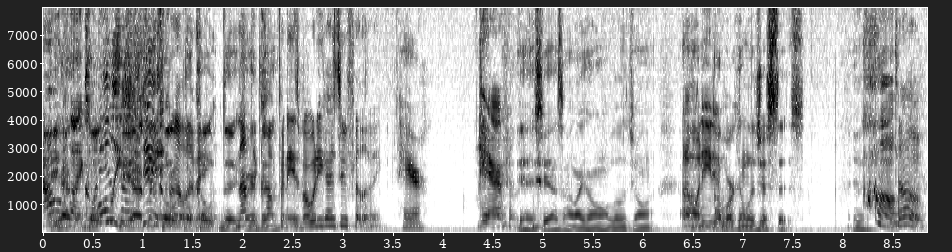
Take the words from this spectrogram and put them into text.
I was like, coat- holy he the shit. coat- for the living. coat dick Not right the there. companies, but what do you guys do for a living? Hair. Hair. yeah, she has on like her own little joint. And what do you um, do? I work in logistics. Oh, Dope.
